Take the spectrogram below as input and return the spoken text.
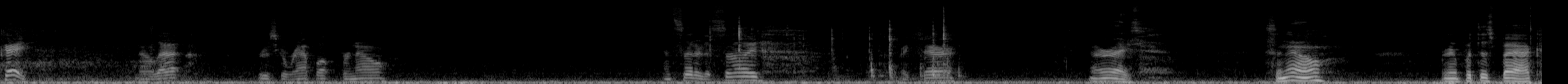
Okay, now that we're just gonna wrap up for now. And set it aside. Right there. All right, so now we're gonna put this back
